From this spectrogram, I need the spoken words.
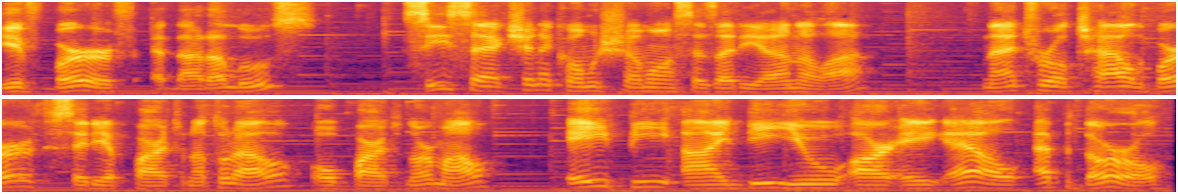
Give birth é dar à luz. C-section é como chamam a cesariana lá. Natural childbirth seria parto natural ou parto normal. A-P-I-D-U-R-A-L, epidural,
